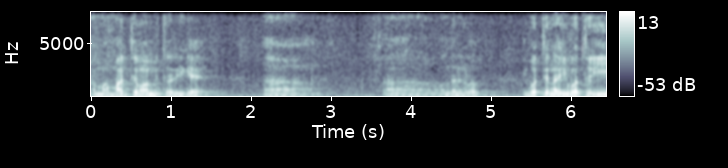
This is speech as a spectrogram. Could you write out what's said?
ನಮ್ಮ ಮಾಧ್ಯಮ ಮಿತ್ರರಿಗೆ ವಂದನೆಗಳು. ಇವತ್ತಿನ, ಇವತ್ತು ಈ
